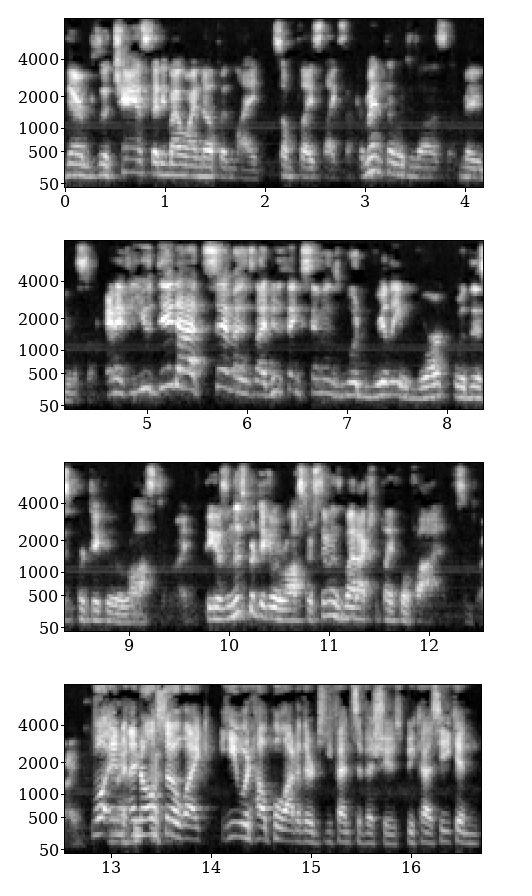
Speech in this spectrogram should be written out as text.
there's a chance that he might wind up in like some place like Sacramento, which is honestly maybe Minnesota. And if you did add Simmons, I do think Simmons would really work with this particular roster, Because in this particular roster, Simmons might actually play four five, right? Well, and, I and also like he would help a lot of their defensive issues because he can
